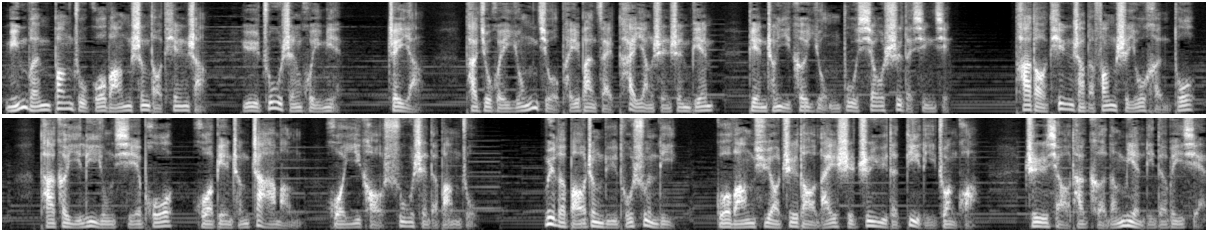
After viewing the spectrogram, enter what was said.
铭文帮助国王升到天上与诸神会面，这样他就会永久陪伴在太阳神身边，变成一颗永不消失的星星。他到天上的方式有很多，他可以利用斜坡，或变成蚱蜢，或依靠书神的帮助。为了保证旅途顺利。国王需要知道来世之域的地理状况，知晓他可能面临的危险。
